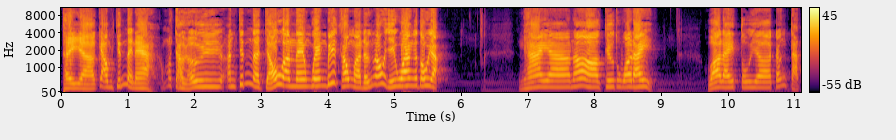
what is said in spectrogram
thì à, cái ông chính này nè ông nói trời ơi anh chính là chỗ anh em quen biết không mà đừng nói vậy quan với tôi à. Hai à, nó kêu tôi qua đây. Qua đây tôi à, trấn trạch.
